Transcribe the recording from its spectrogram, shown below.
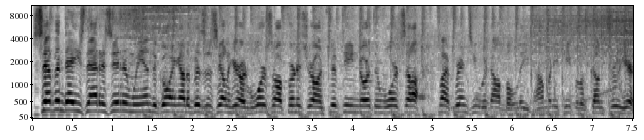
Seven days, that is it, and we end the going out of business sale here at Warsaw Furniture on 15 North in Warsaw. My friends, you would not believe how many people have come through here.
